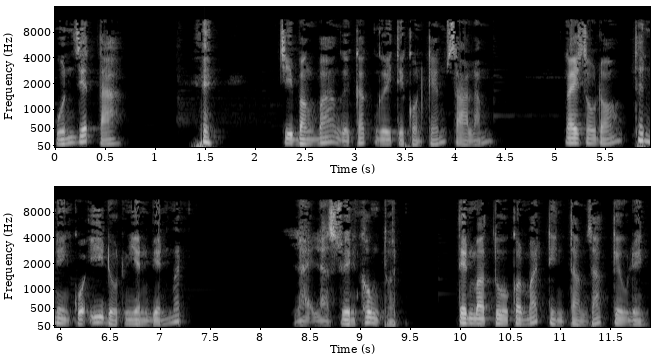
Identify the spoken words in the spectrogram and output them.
Muốn giết ta? Chỉ bằng ba người các ngươi thì còn kém xa lắm. Ngay sau đó, Thân hình của y đột nhiên biến mất. Lại là xuyên không thuật. Tên ma tu con mắt tình tam giác kêu lên.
